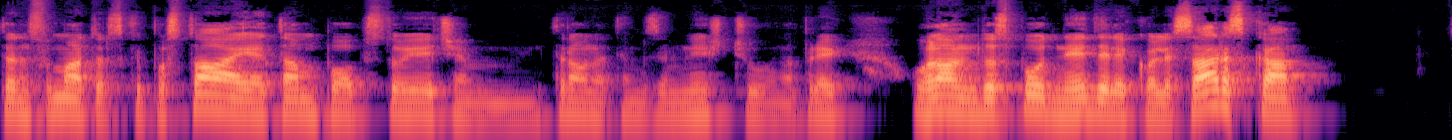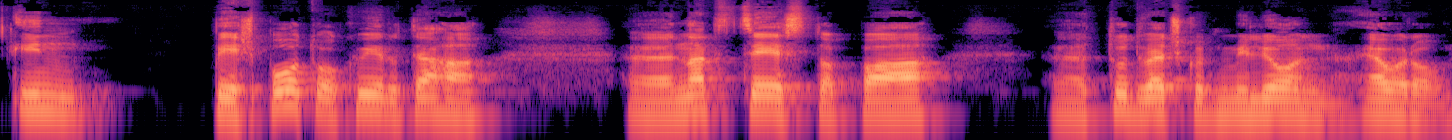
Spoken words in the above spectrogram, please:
transformatorske postaje, tam po obstoječem travnatem zemljišču naprej. V glavnem do spodnje Idrije kolesarska in peš pot v okviru tega eh, nad cesto, pa eh, tudi več kot milijon evrov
